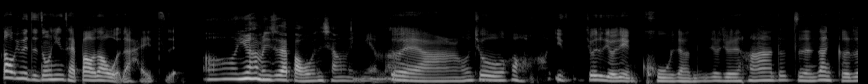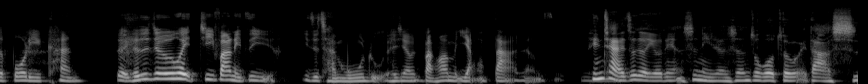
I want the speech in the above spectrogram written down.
到月子中心才抱到我的孩子，哦，因为他们一直在保温箱里面嘛。对啊，然后就哦一就是有点哭这样子，就觉得好像都只能这样隔着玻璃看。对，可是就是会激发你自己一直产母乳，很想把他们养大这样子。听起来这个有点是你人生做过最伟大的事，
